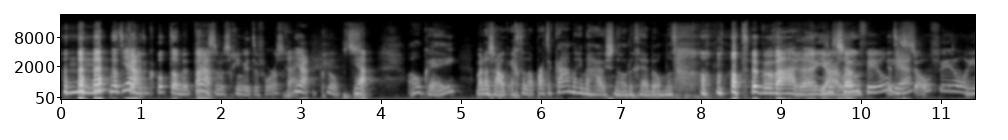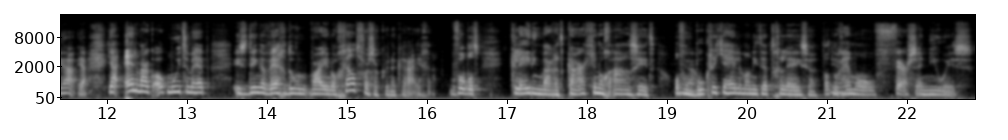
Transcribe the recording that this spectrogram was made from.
dat, Ja. kan- dat komt dan met Pasen misschien weer tevoorschijn. Ja, klopt. Ja, oké. Maar dan zou ik echt een aparte kamer in mijn huis nodig hebben om dat allemaal te bewaren. Een Is jaar het lang. zoveel? Het ja? is zoveel, ja, ja. Ja, en waar ik ook moeite mee heb, is dingen wegdoen waar je nog geld voor zou kunnen krijgen. Bijvoorbeeld kleding waar het kaartje nog aan zit. Of een Ja. boek dat je helemaal niet hebt gelezen, wat nog helemaal vers en nieuw is.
